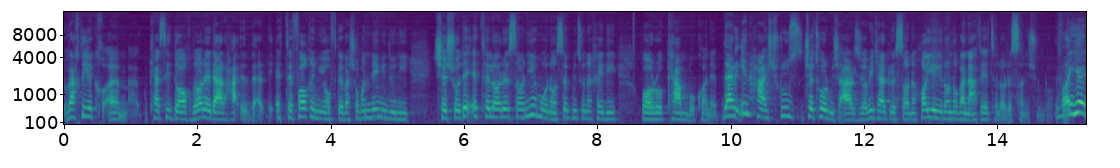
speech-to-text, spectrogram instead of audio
وقتی یک کسی داغدار در, اتفاقی میفته و شما نمی‌دونی چه شده اطلاع رسانی مناسب می‌تونه خیلی بار رو کم بکنه. در این هشت روز چطور میشه ارزیابی کرد رسانه های ایران رو و نحوه اطلاع رسانیشون رو؟ یه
